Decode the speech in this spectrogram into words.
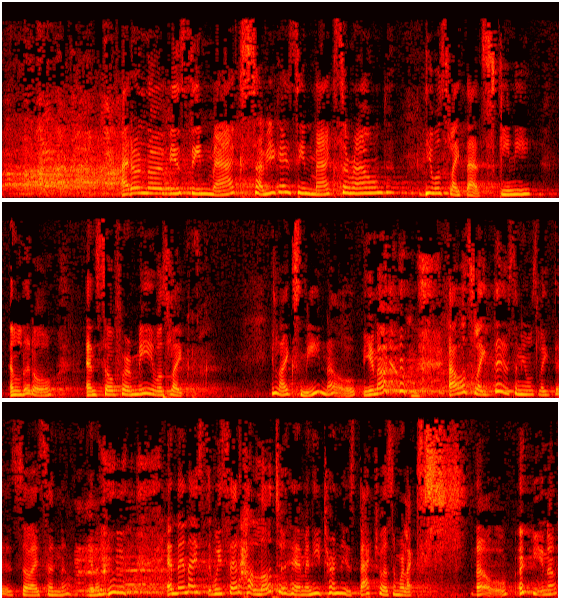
I don't know if you've seen Max. Have you guys seen Max around? He was like that, skinny and little. And so for me, it was like, he likes me? No, you know? I was like this and he was like this. So I said no, you know? and then I, we said hello to him and he turned his back to us and we're like, no, you know?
